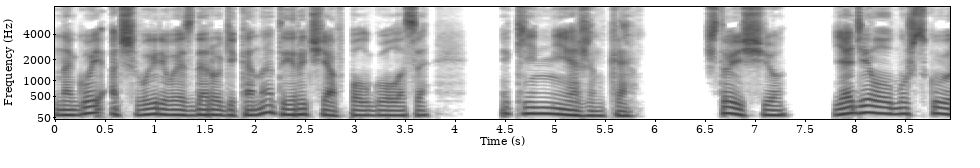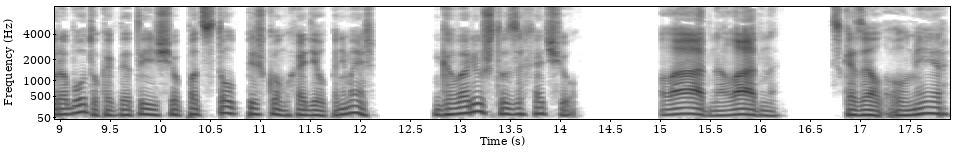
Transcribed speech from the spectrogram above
ногой отшвыривая с дороги канаты и рыча в полголоса. «Эки неженка!» «Что еще?» Я делал мужскую работу, когда ты еще под стол пешком ходил, понимаешь? Говорю, что захочу». «Ладно, ладно», — сказал Олмейер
